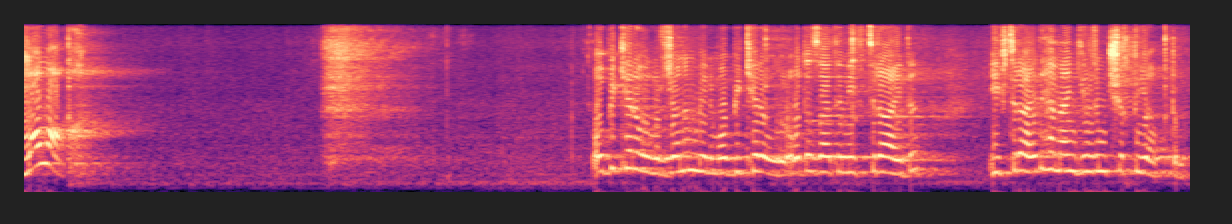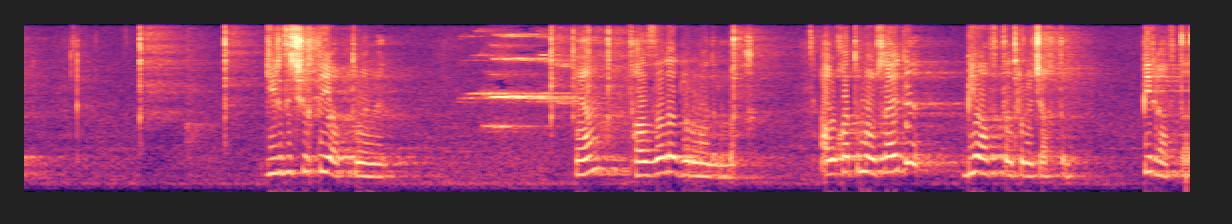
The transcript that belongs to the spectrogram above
malak. O bir kere olur canım benim o bir kere olur. O da zaten iftiraydı. İftiraydı hemen girdim çıktı yaptım. Girdi çıktı yaptım hemen. Ya fazla da durmadım bak. Avukatım olsaydı bir hafta duracaktım. Bir hafta.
